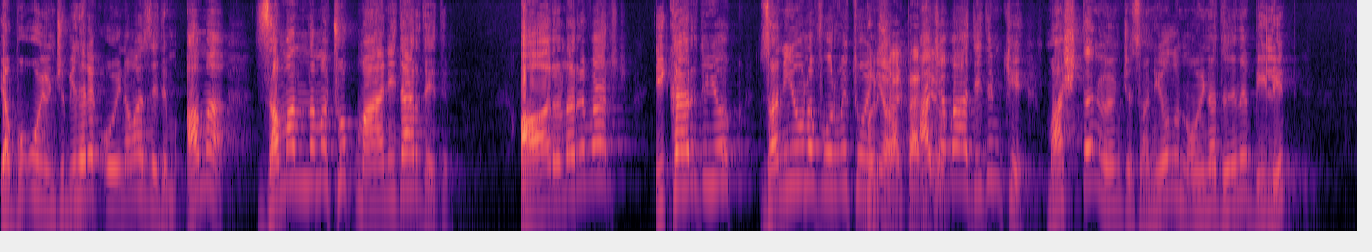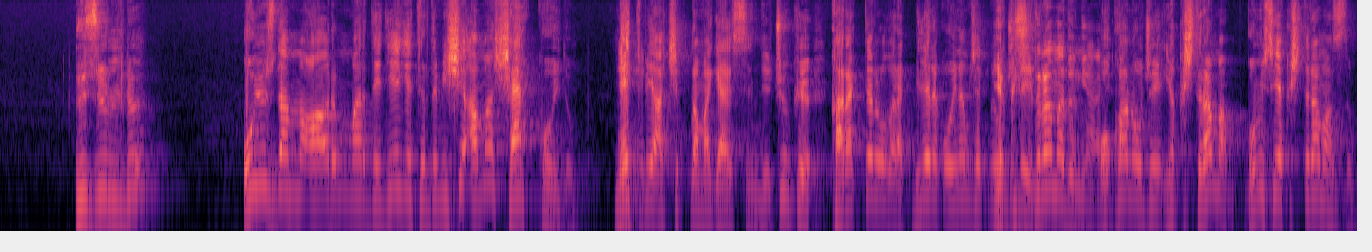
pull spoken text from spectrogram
Ya bu oyuncu bilerek oynamaz dedim. Ama zamanlama çok manidar dedim. Ağrıları var. Icardi yok. Zaniolo forvet oynuyor. Alper de. Acaba dedim ki maçtan önce Zaniolo'nun oynadığını bilip üzüldü. O yüzden mi ağrım var dediye getirdim işi ama şerh koydum. Net bir açıklama gelsin diye. Çünkü karakter olarak bilerek oynamayacak bir oyuncu değil. Yakıştıramadın yani. Okan Hoca'yı yakıştıramam. Gomis'i yakıştıramazdım.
